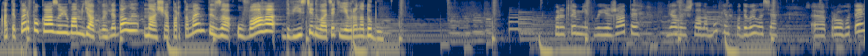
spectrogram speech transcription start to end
А тепер показую вам, як виглядали наші апартаменти за увага 220 євро на добу. Перед тим як виїжджати, я зайшла на букінг, подивилася е, про готель.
